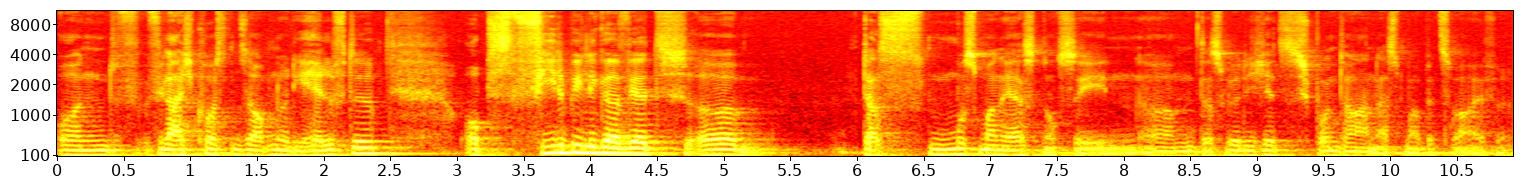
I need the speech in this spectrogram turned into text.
und vielleicht kosten sie auch nur die Hälfte. Ob es viel billiger wird, äh, das muss man erst noch sehen. Ähm, das würde ich jetzt spontan erstmal bezweifeln.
